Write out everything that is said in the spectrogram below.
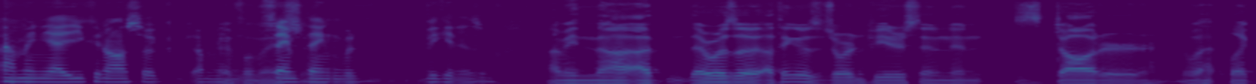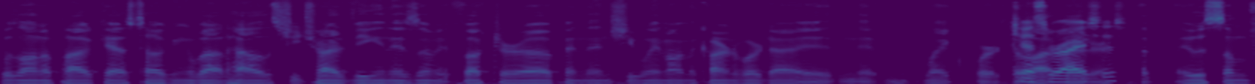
I mean, yeah, you can also. I mean, same thing with veganism. I mean, nah, I, there was a. I think it was Jordan Peterson and his daughter, like, was on a podcast talking about how she tried veganism, it fucked her up, and then she went on the carnivore diet, and it like worked She a lot better. psoriasis? Uh, It was some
